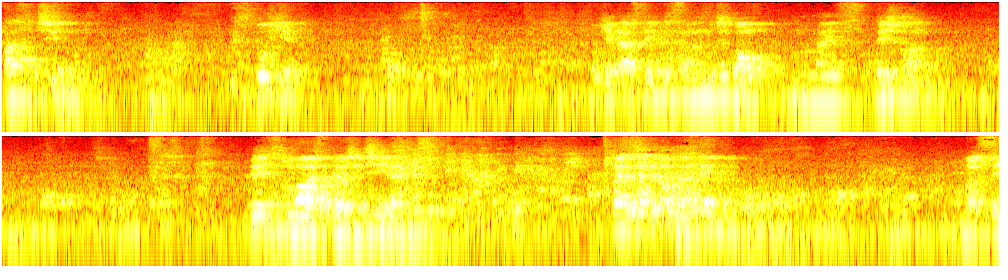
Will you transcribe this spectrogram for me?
faz sentido? Por quê? Porque Brastemp é sinônimo de bom, mas desde quando? Vezes que mostra até hoje em dia. Mas você já teve um bracemp? Você,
